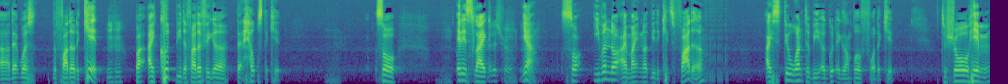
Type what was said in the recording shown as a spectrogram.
uh, that was the father of the kid, Mm-hmm. but I could be the father figure that helps the kid. So it is like That is true. yeah. So even though I might not be the kid's father, I still want to be a good example for the kid to show him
